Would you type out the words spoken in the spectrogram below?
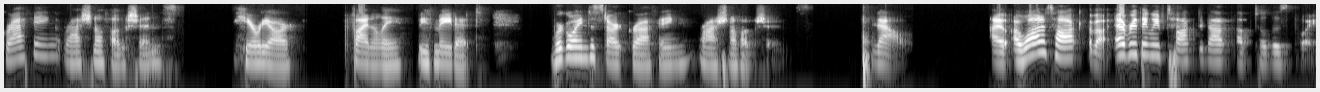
Graphing rational functions. Here we are. Finally, we've made it. We're going to start graphing rational functions. Now, I, I want to talk about everything we've talked about up till this point.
